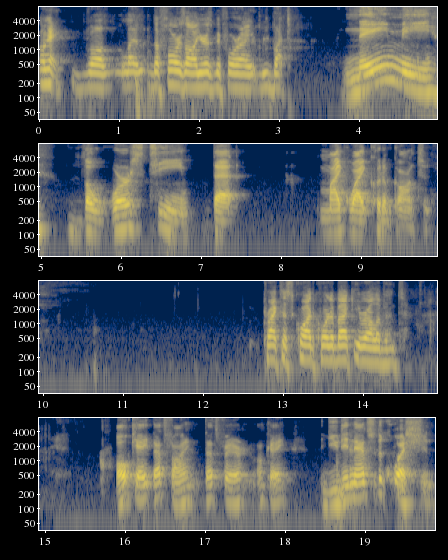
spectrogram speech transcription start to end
okay, well, the floor is all yours before I rebut. Name me the worst team that Mike White could have gone to. Practice squad quarterback irrelevant. Okay, that's fine. That's fair. Okay. You didn't answer the question.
